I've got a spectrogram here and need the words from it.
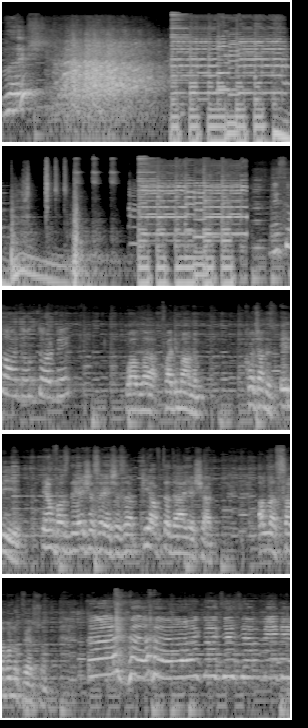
Vış! Nesi var doktor bey? Vallahi Fadime Hanım, kocanız el iyi. En fazla yaşasa yaşasa bir hafta daha yaşar. Allah sabırlık versin. Kocacığım beni.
